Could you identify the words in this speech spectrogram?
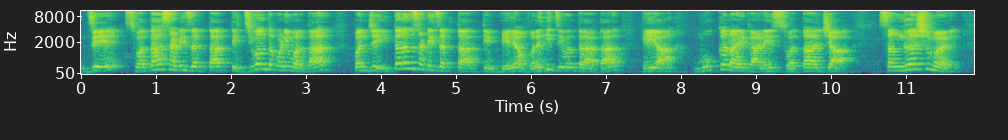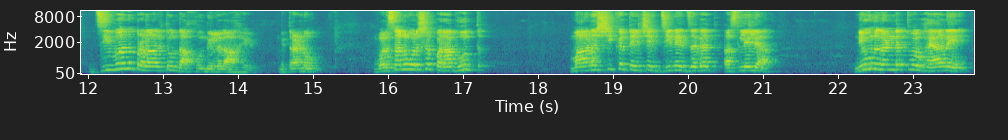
जे स्वतःसाठी जगतात ते जिवंतपणे मरतात पण जे इतरांसाठी जगतात ते मेल्यावरही जिवंत राहतात हे या मूक नायकाने स्वतःच्या संघर्षमय जीवन प्रणालीतून दाखवून दिलेलं आहे. मित्रांनो वर्षानुवर्ष पराभूत मानसिकतेचे जिने जगत असलेल्या न्यूनगंडत्व भयाने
